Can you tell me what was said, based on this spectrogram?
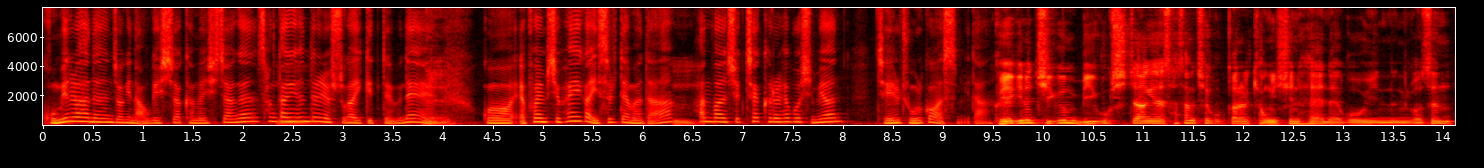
고민을 하는 적이 나오기 시작하면 시장은 상당히 흔들릴 수가 있기 때문에 음. 네. 그 FOMC 회의가 있을 때마다 음. 한 번씩 체크를 해보시면 제일 좋을 것 같습니다. 그 얘기는 지금 미국 시장의 사상 최고가를 경신해내고 있는 것은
